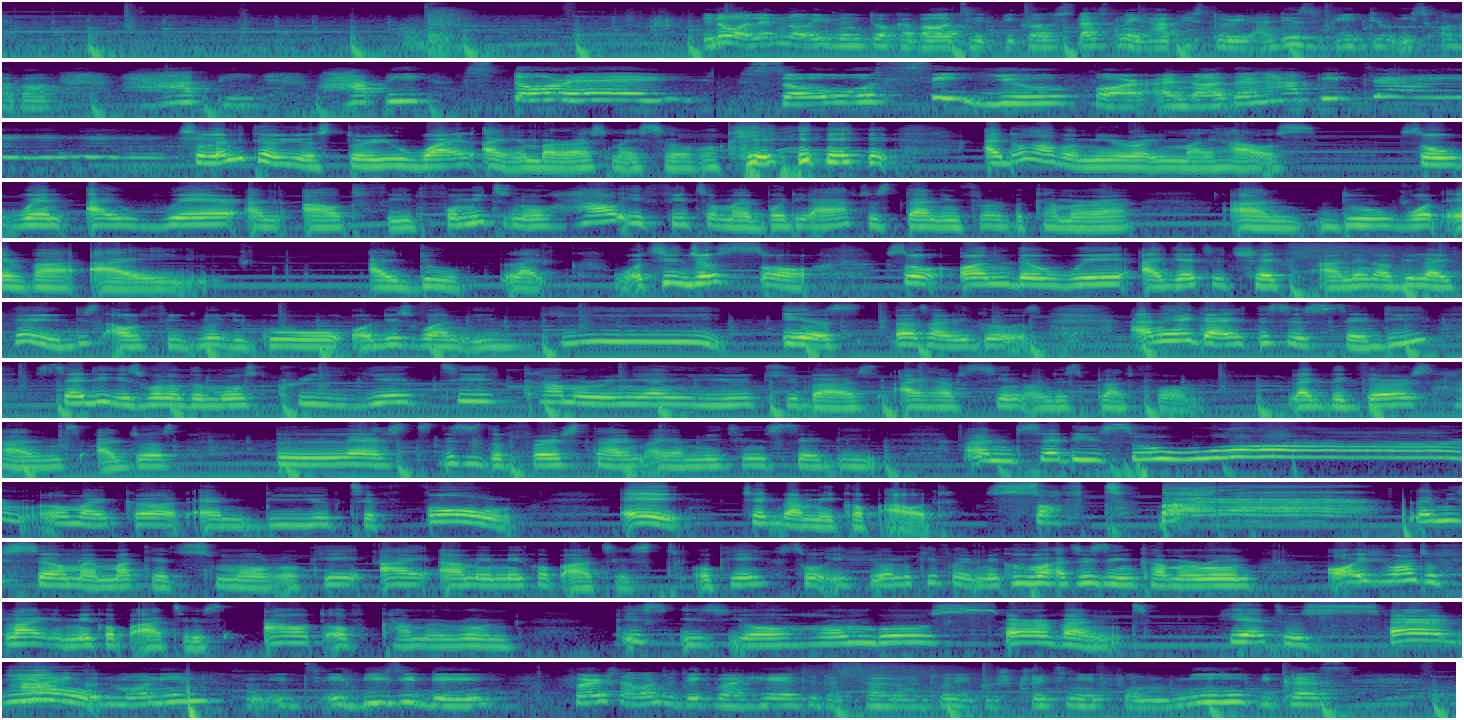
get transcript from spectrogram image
you know what? Let me not even talk about it because that's not a happy story. And this video is all about happy happy story. So see you for another happy day. So let me tell you a story while i embarrass myself okay? I don't have a mirror in my house so when I wear an outfit, for me to know how it fits on my body, I have to stand in front of the camera and do whatever I I do, like what you just saw. So on the way, I get to check and then I'll be like, hey, this outfit, no, the go, or this one, iggy. Yes, that's how it goes. And hey guys, this is Sedi. Sedi is one of the most creative Cameroonian YouTubers I have seen on this platform like the girl's hands are just blessed. This is the first time i am meeting sedi. And sedi is so warm. Oh my god. And beautiful. Hey check that makeup out. Soft butter. Let me sell my market small okay? I am a makeup artist okay? So if you're looking for a makeup artist in cameroon or if you want to fly a makeup artist out of cameroon this is your humble servant here to serve you. Hi, good morning. It's a busy day. First, I want to take my hair to the salon so they could straighten it for me because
